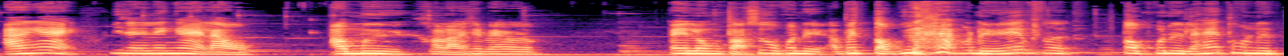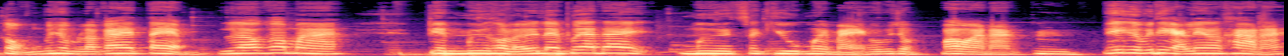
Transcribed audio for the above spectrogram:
เอาง่ายๆวิธีเล่นง่ายเราเอามือของเราใช่ไหมครับ ไปลงต่อสู้คนอื่นเอาไปตบหน้าคนอื่นให้ตบคนอื่นแล้วให้คนอื่นตกคุณผู้ชมแล้วก็ได้แต้มแล้วก็มาเปลี่ยนมือของเราเลยเพื่อได้มือสกิลใหม่ๆคุณผู้ชมประมาณนั้นอืมนี่คือวิธีการเล่นคร่าวๆนะ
